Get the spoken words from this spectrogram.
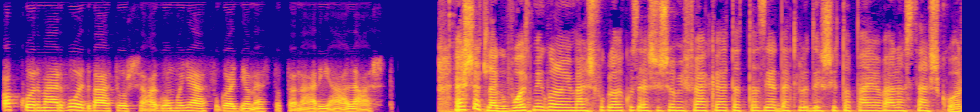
akkor már volt bátorságom, hogy elfogadjam ezt a tanári állást. Esetleg volt még valami más foglalkozás is, ami felkeltette az érdeklődését a pályaválasztáskor?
